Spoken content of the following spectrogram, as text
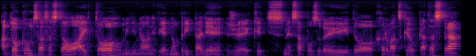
a dokonca sa stalo aj to, minimálne v jednom prípade, že keď sme sa pozreli do chorvátskeho katastra,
